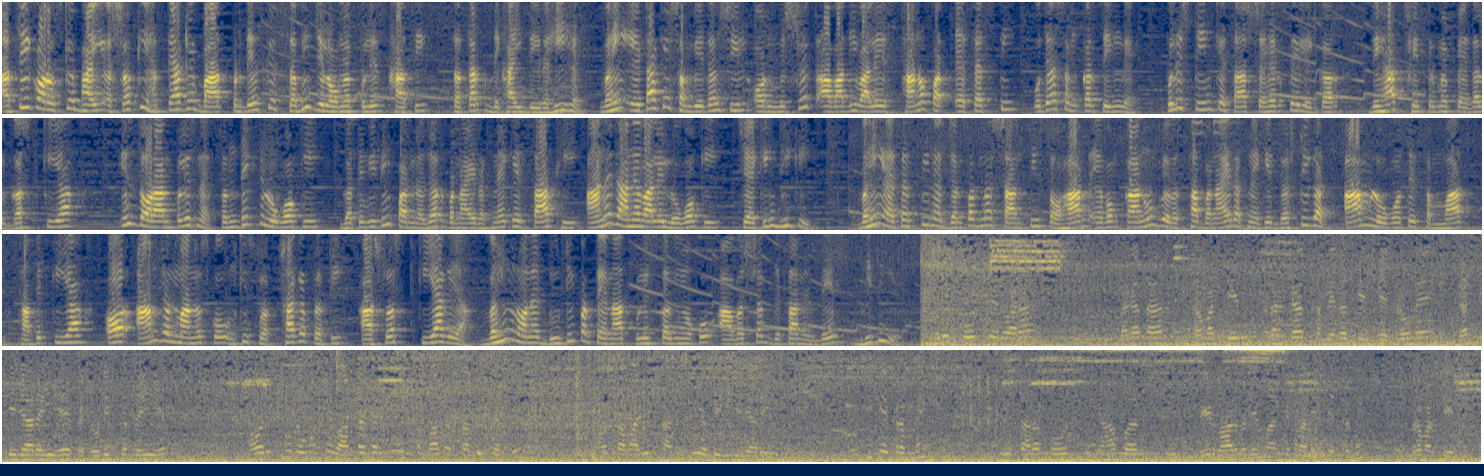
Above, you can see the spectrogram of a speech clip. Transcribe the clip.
अतीक और उसके भाई अशरफ की हत्या के बाद प्रदेश के सभी जिलों में पुलिस खासी सतर्क दिखाई दे रही है। वहीं एटा के संवेदनशील और मिश्रित आबादी वाले स्थानों पर एसएसपी उदय शंकर सिंह ने पुलिस टीम के साथ शहर से लेकर देहात क्षेत्र में पैदल गश्त किया। इस दौरान पुलिस ने संदिग्ध लोगों की गतिविधि पर नज़र बनाए रखने के साथ ही आने जाने वाले लोगों की चेकिंग भी की। वहीं एसएसपी ने जनपद में शांति, सौहार्द एवं कानून व्यवस्था बनाए रखने के दृष्टिगत आम लोगों से संवाद स्थापित किया और आम जनमानस को उनकी सुरक्षा के प्रति आश्वस्त किया गया। वहीं उन्होंने ड्यूटी पर तैनात पुलिस कर्मियों को आवश्यक दिशा निर्देश भी दिए। पुलिस फोर्स के द्वारा लगातार रहकर संवेदनशील क्षेत्रों में गश्त की जा रही है, पेट्रोलिंग चल रही है और इसमें लोगों से वार्ता करके, संवाद स्थापित करके और सामाजिक शांति की अपील की जा रही है। उसी के क्रम में ये सारा फोर्स यहाँ पर इस भीड़ भाड़ वाले मार्केट वाले क्षेत्र में भ्रमण है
